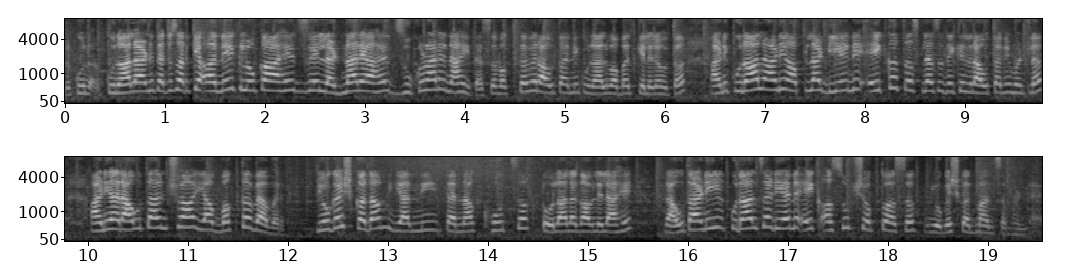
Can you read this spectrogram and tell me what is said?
तर कुणा कुणाला आणि त्याच्यासारखे अनेक लोक आहेत जे लढणारे आहेत झुकणारे नाहीत असं वक्तव्य राऊतांनी कुणालबाबत केलेलं होतं. आणि कुणाल आणि आपला डीएनए एकच असल्याचं देखील राऊतांनी म्हटलं. आणि या राऊतांच्या या वक्तव्यावर योगेश कदम यांनी त्यांना खोचक टोला लगावलेला आहे. राऊत आणि कुणालचा डीएनए एक असूच शकतो असं योगेश कदमांचं म्हणणं आहे.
